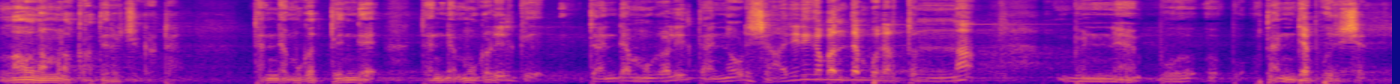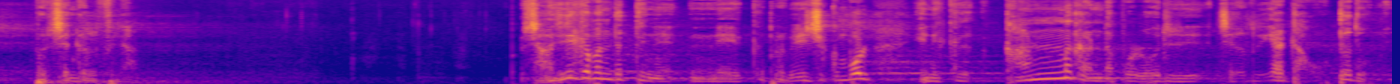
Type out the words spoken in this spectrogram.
അള്ളാഹു നമ്മളെ കാത്തുരക്ഷിക്കട്ടെ തന്റെ മുഖത്തിന്റെ തന്റെ മുകളിൽ തന്റെ മുകളിൽ തന്നോട് ശാരീരിക ബന്ധം പുലർത്തുന്ന പിന്നെ തന്റെ പുരുഷൻ പുരുഷൻ ഗൾഫിലാണ് ശാരീരിക ബന്ധത്തിനേക്ക് പ്രവേശിക്കുമ്പോൾ എനിക്ക് കണ്ണ് കണ്ടപ്പോൾ ഒരു ചെറിയ ഡൗട്ട് തോന്നി.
